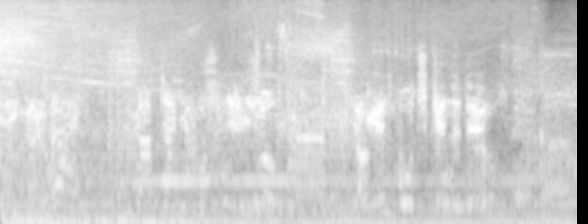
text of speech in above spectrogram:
일인가요? 네, 깜짝이야. 무슨 일이죠? 여긴 못 지켰는데요. 내가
